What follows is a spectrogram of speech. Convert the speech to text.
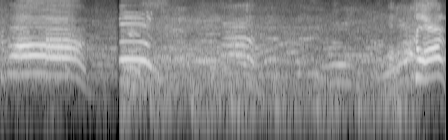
Come on! Go on!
